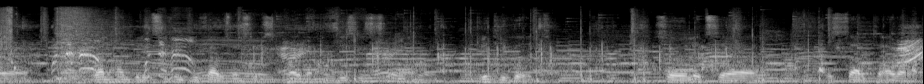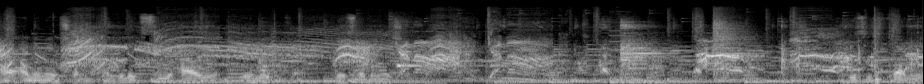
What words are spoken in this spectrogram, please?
uh, 170,000 subscribers and this is uh, pretty good. So let's uh, start our uh, animation and let's see how we make this animation Come on! this is funny.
